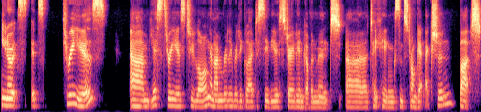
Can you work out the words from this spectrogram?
you know, it's it's three years. Um, yes, three years too long, and I'm really, really glad to see the Australian government uh, taking some stronger action. But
